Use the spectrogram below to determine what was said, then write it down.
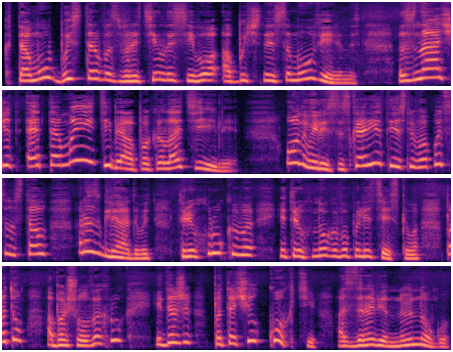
К тому быстро возвратилась его обычная самоуверенность. «Значит, это мы тебя поколотили?» Он вылез из кареты и с любопытством стал разглядывать трехрукого и трехногого полицейского. Потом обошел вокруг и даже поточил когти о здоровенную ногу.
